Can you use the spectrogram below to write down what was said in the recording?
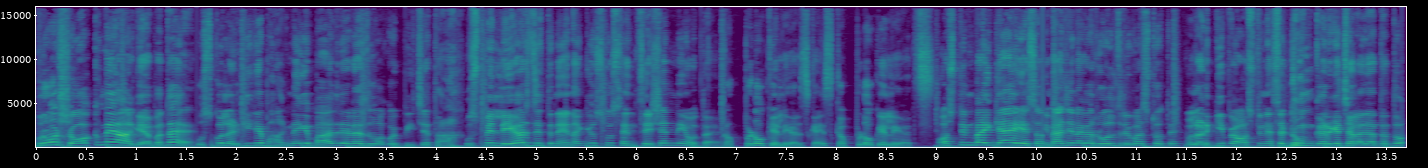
ब्रो शौक में आ गया पता है? उसको लड़की के भागने के बाद रियलाइज़ हुआ कोई पीछे था। उस पे लेयर्स इतने हैं ना कि उसको सेंसेशन नहीं होता है। कपड़ों के लेयर्स का इस कपड़ों के लेयर्स ऑस्टिन भाई क्या है ये सब? इमेजिन अगर रोल्स रिवर्स होते। वो लड़की पे ऑस्टिन ऐसे ढूम करके चला जाता तो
